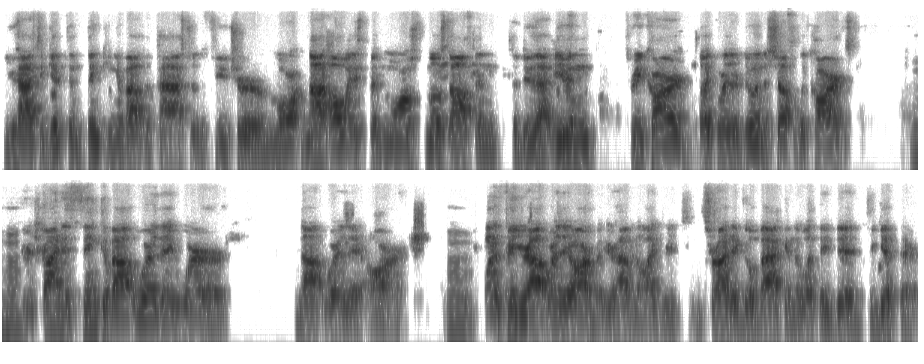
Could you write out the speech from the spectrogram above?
You have to get them thinking about the past or the future more, not always, but most most often to do that. Even three card, like where they're doing the shuffle the cards, Mhm. you're trying to think about where they were, not where they are. Mm. You want to figure out where they are, but you're having to like re- try to go back into what they did to get there.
